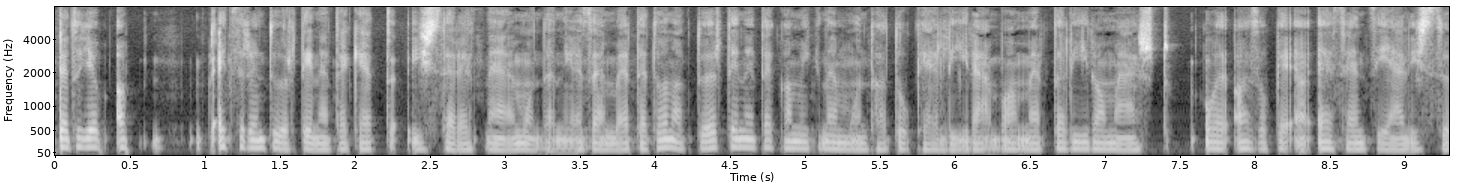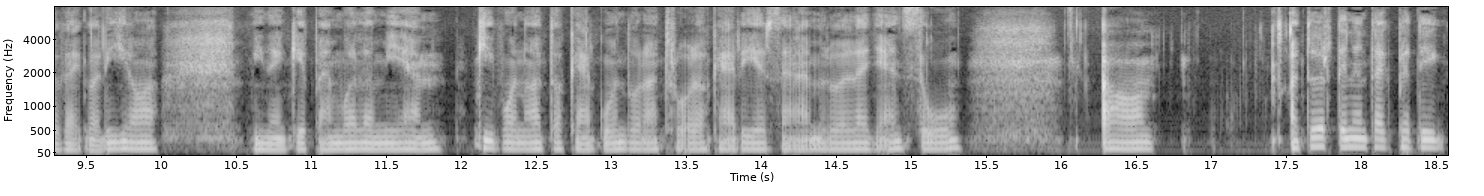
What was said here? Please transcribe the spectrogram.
tehát, hogy a, a, egyszerűen történeteket is szeretne elmondani az ember. Tehát vannak történetek, amik nem mondhatók el lírában, mert a líra mást, azok eszenciális szöveg a líra, mindenképpen valamilyen kivonat, akár gondolatról, akár érzelemről legyen szó. A, a történetek pedig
